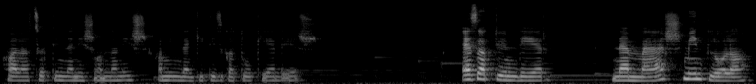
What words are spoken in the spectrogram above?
Hallatszott innen is, onnan is a mindenkit izgató kérdés. Ez a tündér nem más, mint Lola,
